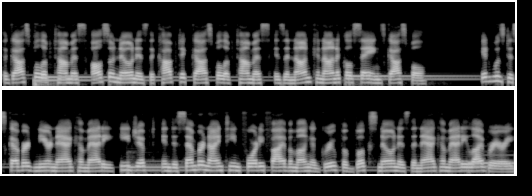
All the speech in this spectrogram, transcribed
The Gospel of Thomas, also known as the Coptic Gospel of Thomas, is a non canonical sayings gospel. It was discovered near Nag Hammadi, Egypt, in December 1945 among a group of books known as the Nag Hammadi Library.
